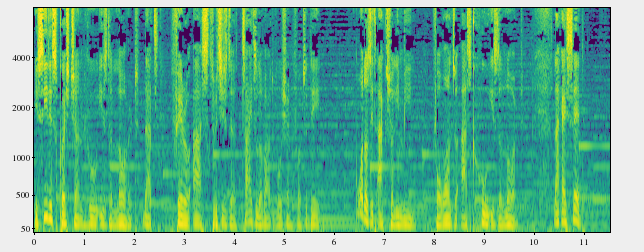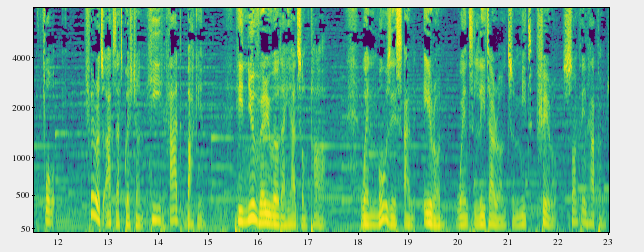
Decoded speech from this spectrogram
You see this question, who is the Lord, that Pharaoh asked, which is the title of our devotion for today. What does it actually mean for one to ask, who is the Lord? Like I said, for Pharaoh to ask that question, he had backing. He knew very well that he had some power. When Moses and Aaron went later on to meet Pharaoh, something happened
